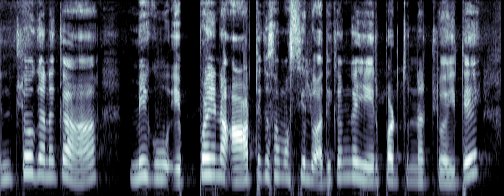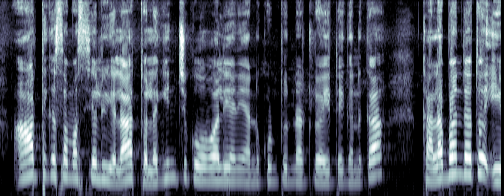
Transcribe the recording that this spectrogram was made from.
ఇంట్లో గనక మీకు ఎప్పుడైనా ఆర్థిక సమస్యలు అధికంగా ఏర్పడుతున్నట్లు అయితే ఆర్థిక సమస్యలు ఎలా తొలగించుకోవాలి అని అనుకుంటున్నట్లు అయితే గనక కలబందతో ఈ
